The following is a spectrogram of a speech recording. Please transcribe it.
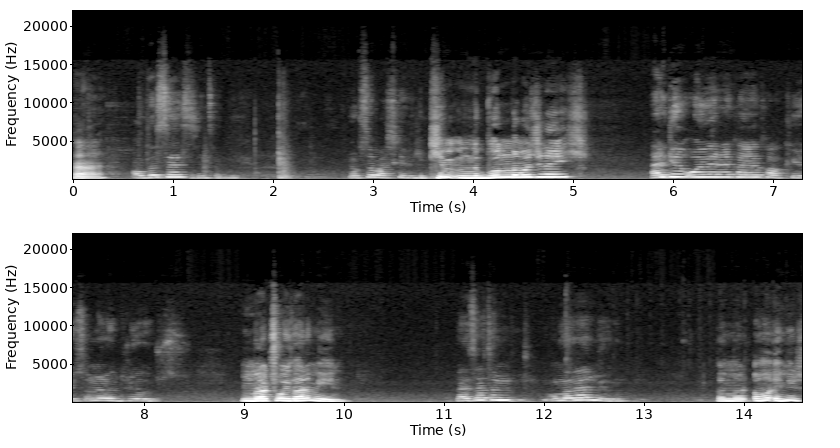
Ha. O da sensin tabii. Yoksa başka biri. Kim bunun amacı ne? Herkes oy vererek ayağa kalkıyor sonra öldürüyoruz. Mert oy vermeyin. Ben zaten ona vermiyorum. Ben Mert... Aha Emir.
